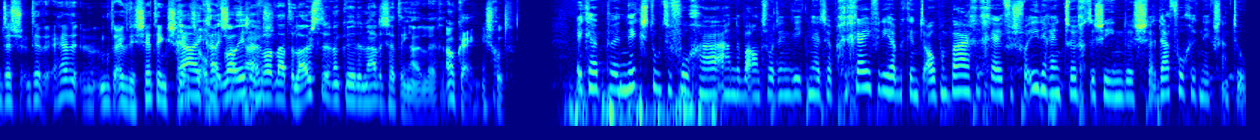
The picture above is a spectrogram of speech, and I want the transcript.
dus dit, hè, we moeten even de setting Ja, schetsen. ik, op ga, ik wou eerst even wat laten luisteren, dan kun je daarna de setting uitleggen. Oké, is goed. Ik heb eh, niks toe te voegen aan de beantwoording die ik net heb gegeven. Die heb ik in het openbaar gegeven, is voor iedereen terug te zien. Dus eh, daar voeg ik niks aan toe.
